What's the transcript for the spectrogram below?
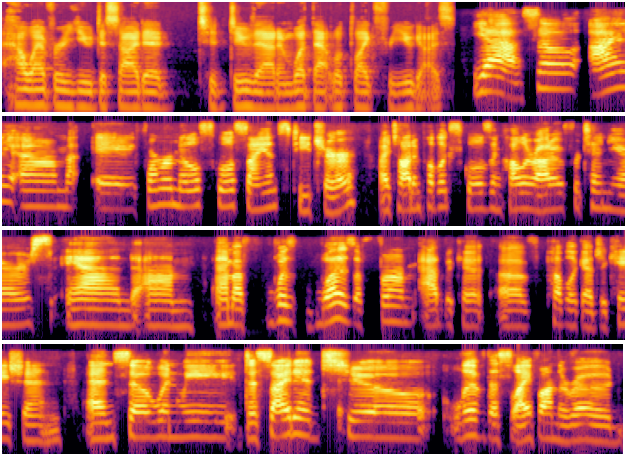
however you decided to do that, and what that looked like for you guys? Yeah, so I am a former middle school science teacher. I taught in public schools in Colorado for 10 years, and um, am a was was a firm advocate of public education and so when we decided to live this life on the road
